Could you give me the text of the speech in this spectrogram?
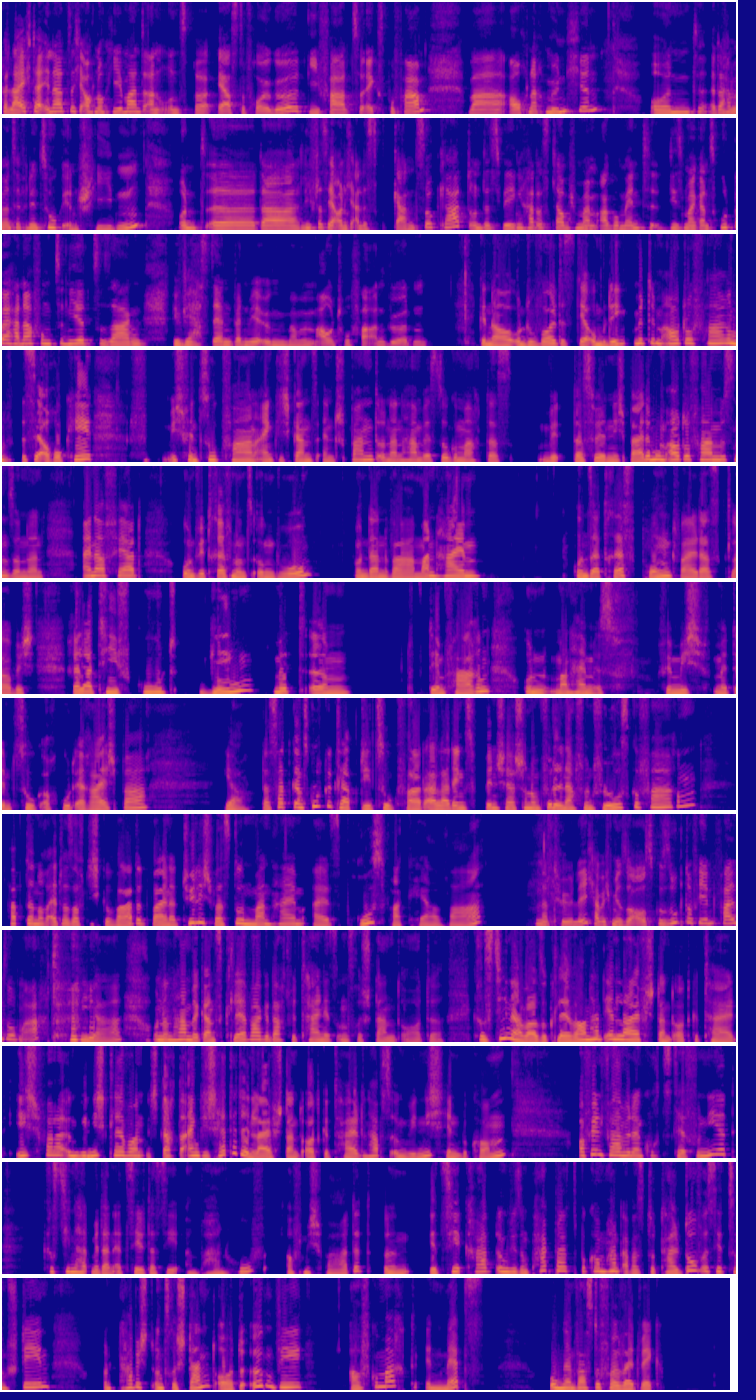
Vielleicht erinnert sich auch noch jemand an unsere erste Folge. Die Fahrt zur Expo Farm war auch nach München. Und da haben wir uns ja für den Zug entschieden. Und äh, da lief das ja auch nicht alles ganz so glatt. Und deswegen hat es, glaube ich, mit meinem Argument diesmal ganz gut bei Hannah funktioniert, zu sagen, wie wäre es denn, wenn wir irgendwie mal mit dem Auto fahren würden? Genau, und du wolltest ja unbedingt mit dem Auto fahren. Ist ja auch okay. Ich finde Zugfahren eigentlich ganz entspannt. Und dann haben wir es so gemacht, dass dass wir nicht beide mit dem Auto fahren müssen, sondern einer fährt und wir treffen uns irgendwo. Und dann war Mannheim unser Treffpunkt, weil das, glaube ich, relativ gut ging mit ähm, dem Fahren. Und Mannheim ist für mich mit dem Zug auch gut erreichbar. Ja, das hat ganz gut geklappt, die Zugfahrt. Allerdings bin ich ja schon um Viertel nach fünf losgefahren, hab dann noch etwas auf dich gewartet, weil natürlich, was du in Mannheim als Berufsverkehr war. Natürlich, habe ich mir so ausgesucht, auf jeden Fall so um acht. ja, und dann haben wir ganz clever gedacht, wir teilen jetzt unsere Standorte. Christina war so clever und hat ihren Live-Standort geteilt. Ich war irgendwie nicht clever und ich dachte eigentlich, ich hätte den Live-Standort geteilt und habe es irgendwie nicht hinbekommen. Auf jeden Fall haben wir dann kurz telefoniert. Christina hat mir dann erzählt, dass sie am Bahnhof auf mich wartet und jetzt hier gerade irgendwie so einen Parkplatz bekommen hat, aber es total doof ist hier zum Stehen. Und dann habe ich unsere Standorte irgendwie aufgemacht in Maps und dann warst du voll weit weg.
